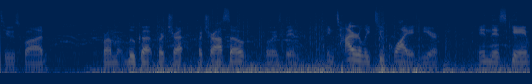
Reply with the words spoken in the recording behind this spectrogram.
TFC2 squad from Luca Petra- Petrasso, who has been entirely too quiet here in this game.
